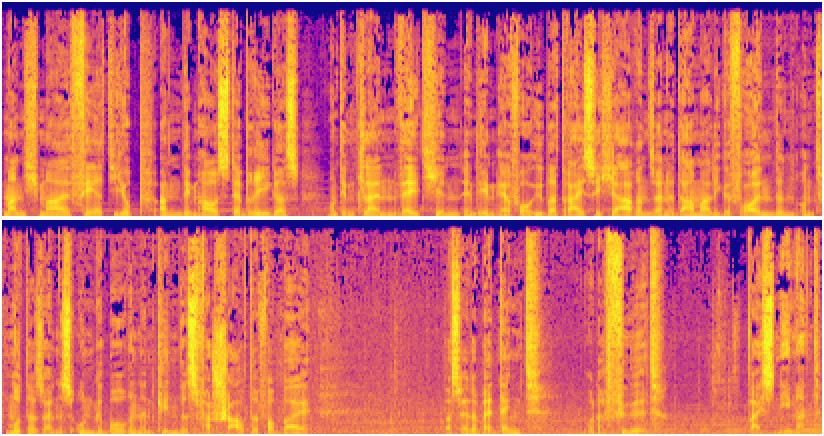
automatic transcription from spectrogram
Manchmal fährt Jupp an dem Haus der Briegers und dem kleinen Wäldchen, in dem er vor über 30 Jahren seine damalige Freundin und Mutter seines ungeborenen Kindes verscharrte, vorbei. Was er dabei denkt oder fühlt, weiß niemand.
